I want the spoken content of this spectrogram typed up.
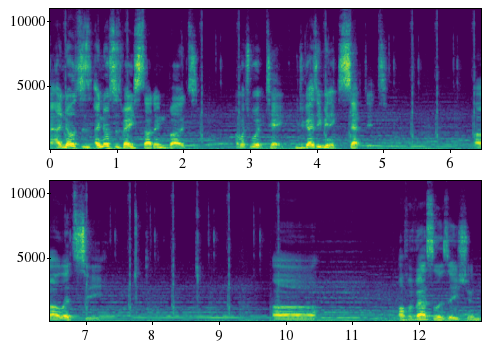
I know this is I know this is very sudden, but how much would it take? Would you guys even accept it? Uh, let's see. Uh, of vassalization.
